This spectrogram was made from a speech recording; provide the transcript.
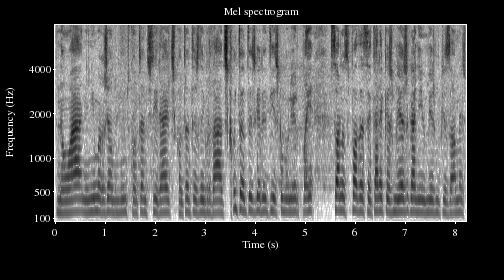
não há nenhuma região do mundo com tantos direitos, com tantas liberdades, com tantas garantias como a União Europeia, só não se pode aceitar é que as mulheres ganhem o mesmo que os homens,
